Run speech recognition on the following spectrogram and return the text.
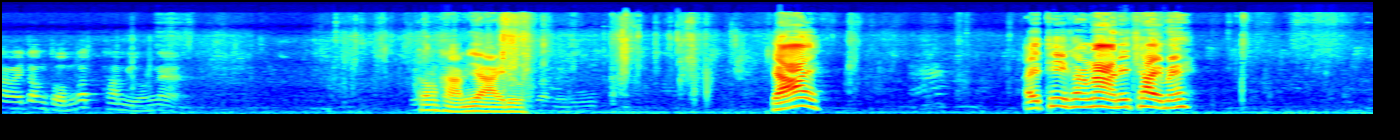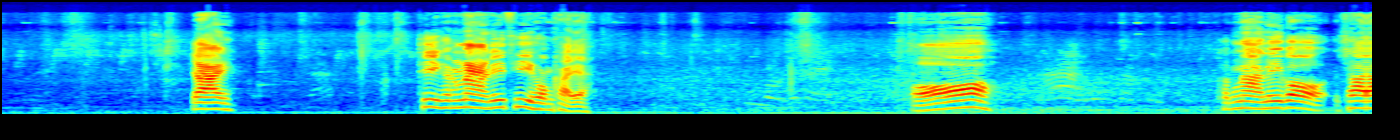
ถ้าไม่ต้องถมก็ทำอยู่ข้างหน้าต้องถามยายดู ยาย ไอ้ที่ข้างหน้านี่ใช่ไหม ยาย ที่ข้างหน้านี่ที่ของใครอะ อ๋อ ข้างหน้านี่ก็ใช่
